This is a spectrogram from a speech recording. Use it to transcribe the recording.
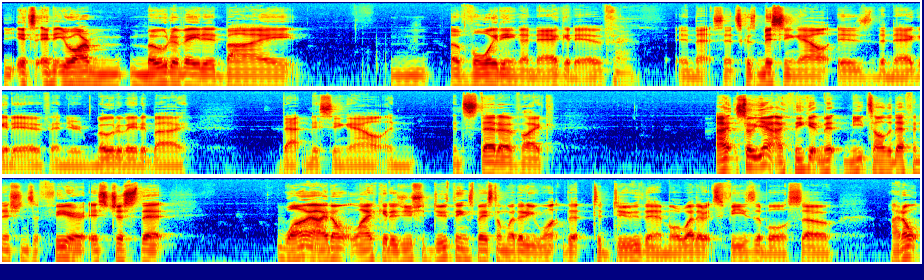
it's and you are motivated by avoiding a negative right. In that sense because missing out is the negative and you're motivated by that missing out. And instead of like I, so yeah i think it meets all the definitions of fear. It's just that why i don't like it is you should do things based on whether you want the, to do them or whether it's feasible. So i don't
